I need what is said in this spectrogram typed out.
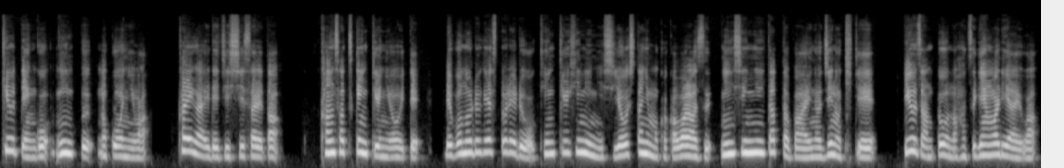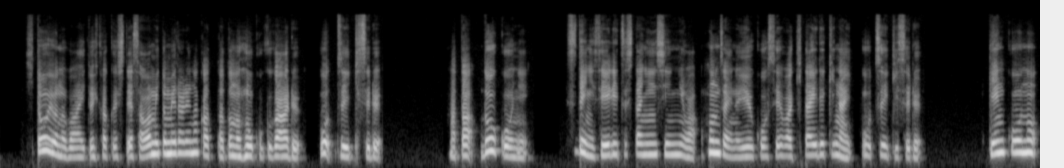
9.5妊婦の項には、海外で実施された観察研究において、レボノルゲストレルを緊急避妊に使用したにもかかわらず、妊娠に至った場合の字の奇形、流産等の発現割合は、非投与の場合と比較して差は認められなかったとの報告があるを追記する。また、同項に、すでに成立した妊娠には本剤の有効性は期待できないを追記する。現行の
